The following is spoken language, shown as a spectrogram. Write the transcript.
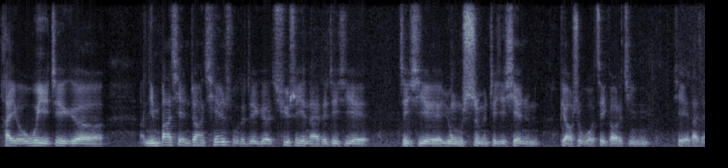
还有为这个宁巴宪章签署的这个去世以来的这些这些勇士们、这些先人，表示我最高的敬意。谢谢大家。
